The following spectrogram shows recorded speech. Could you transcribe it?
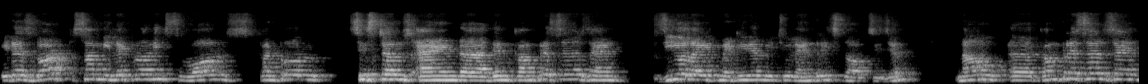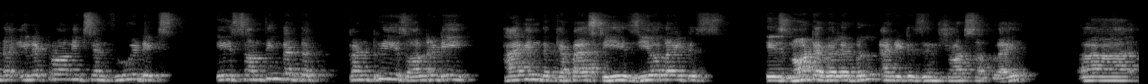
It has got some electronics, valves, control systems and uh, then compressors and zeolite material which will enrich the oxygen. Now, uh, compressors and electronics and fluidics is something that the country is already having the capacity. Zeolite is, is not available and it is in short supply. Uh,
